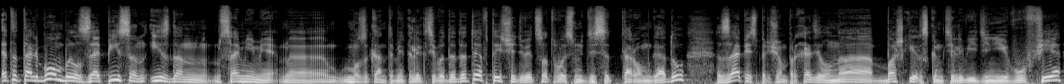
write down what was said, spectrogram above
Этот альбом был записан, издан самими э, музыкантами коллектива ДДТ в 1982 году. Запись, причем, проходила на башкирском телевидении в Уфе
